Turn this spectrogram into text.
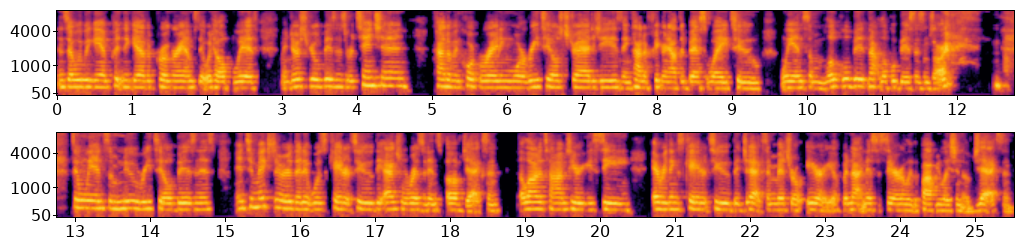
And so we began putting together programs that would help with industrial business retention, kind of incorporating more retail strategies and kind of figuring out the best way to win some local bit not local business, I'm sorry. to win some new retail business and to make sure that it was catered to the actual residents of Jackson. A lot of times here you see everything's catered to the Jackson metro area, but not necessarily the population of Jackson.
